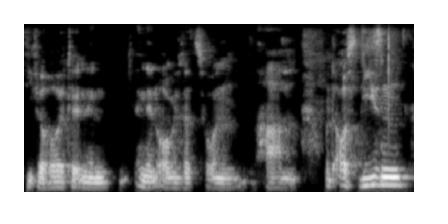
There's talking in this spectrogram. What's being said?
die wir heute in den, in den Organisationen haben. Und aus diesem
